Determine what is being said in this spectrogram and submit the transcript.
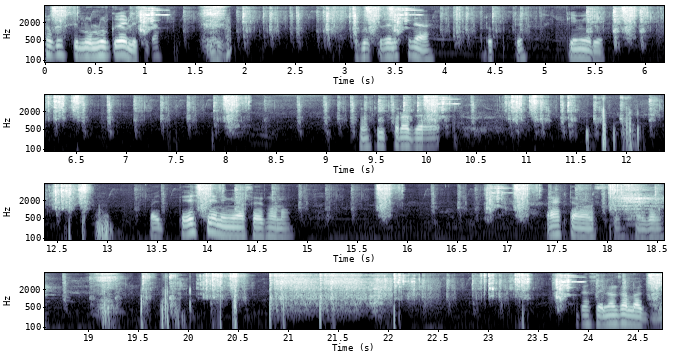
সব কিছু লুট করে ফেলেছি না লুট করে ফেলেছি না? কে মেরে? কি করা যায়? ভাই নেমে আছে এখনও। একটা মারছে, ভাই। এটা সেলেন্সার লাগবে।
